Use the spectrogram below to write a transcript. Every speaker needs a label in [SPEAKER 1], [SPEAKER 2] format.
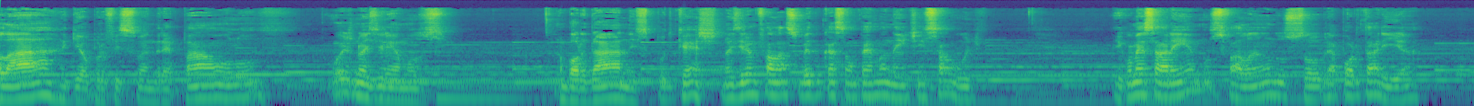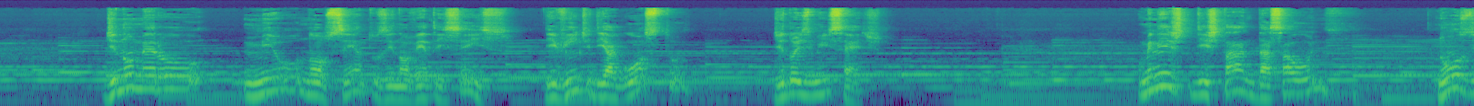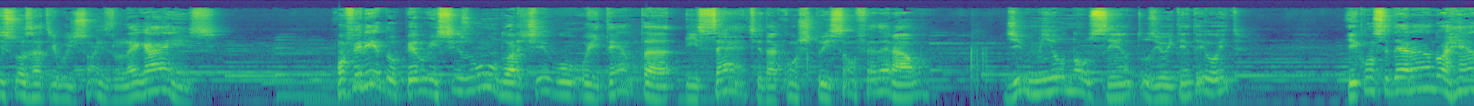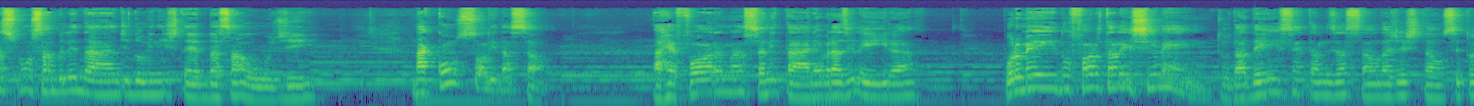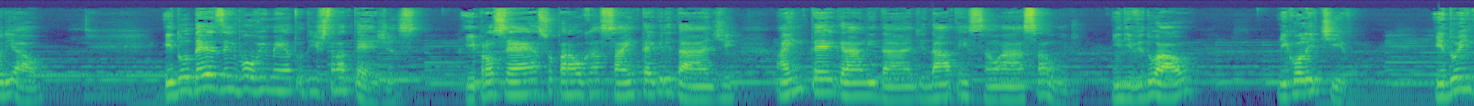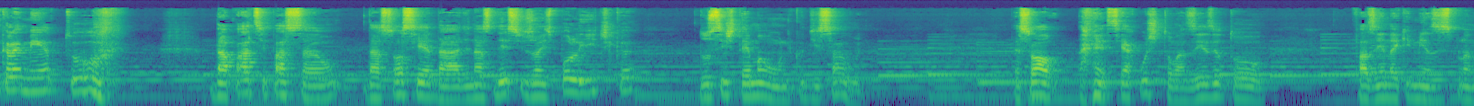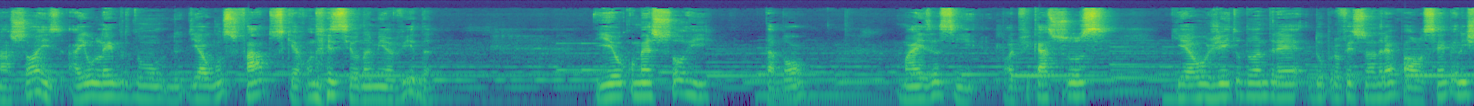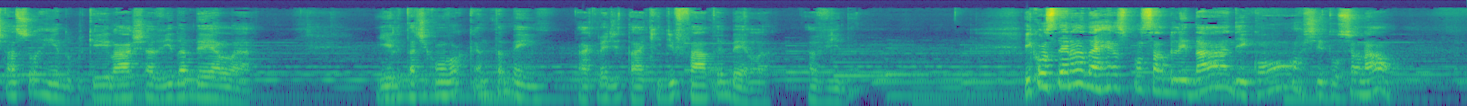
[SPEAKER 1] Olá, aqui é o professor André Paulo. Hoje nós iremos abordar nesse podcast, nós iremos falar sobre educação permanente em saúde. E começaremos falando sobre a portaria de número 1996, de 20 de agosto de 2007. O ministro de Estado da Saúde no uso de suas atribuições legais, conferido pelo inciso 1 do artigo 87 da Constituição Federal de 1988, e considerando a responsabilidade do Ministério da Saúde na consolidação da reforma sanitária brasileira por meio do fortalecimento da descentralização da gestão setorial e do desenvolvimento de estratégias e processo para alcançar a integridade, a integralidade da atenção à saúde individual e coletiva e do incremento da participação da sociedade nas decisões políticas do Sistema Único de Saúde. Pessoal, se acostuma. Às vezes eu estou fazendo aqui minhas explanações, aí eu lembro do, de alguns fatos que aconteceu na minha vida e eu começo a sorrir, tá bom? Mas assim, pode ficar sus que é o jeito do André, do professor André Paulo. Sempre ele está sorrindo, porque ele acha a vida bela. E ele está te convocando também a acreditar que de fato é bela a vida. E considerando a responsabilidade constitucional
